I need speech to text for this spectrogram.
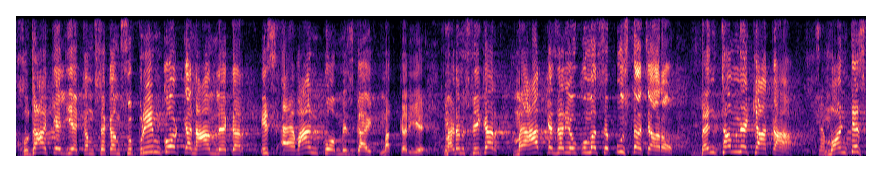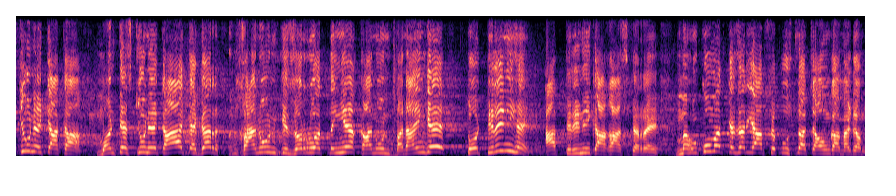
خدا کے لیے کم سے کم سپریم کورٹ کا نام لے کر اس ایوان کو مس گائیڈ مت کریے۔ میڈم سپیکر میں آپ کے ذریعے حکومت سے پوچھنا چاہ رہا ہوں بینتھم نے کیا کہا؟ مونٹیسکیو نے کیا کہا؟ مونٹیسکیو نے کہا کہ اگر قانون کی ضرورت نہیں ہے قانون بنائیں گے تو ٹرینی ہے۔ آپ ٹرینی کا آغاز کر رہے ہیں۔ میں حکومت کے ذریعے آپ سے پوچھنا چاہوں گا میڈم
